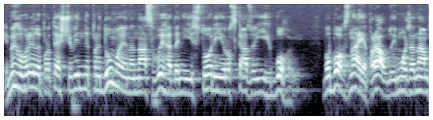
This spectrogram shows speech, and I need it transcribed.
І ми говорили про те, що він не придумує на нас вигадані історії і розказує їх Богові. Бо Бог знає правду і може нам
